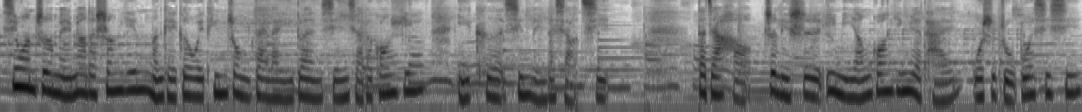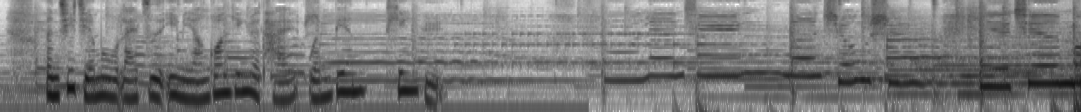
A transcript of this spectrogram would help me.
希望这美妙的声音能给各位听众带来一段闲暇的光阴，一刻心灵的小憩。大家好，这里是一米阳光音乐台，我是主播西西。本期节目来自一米阳光音乐台，文编天宇。夜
